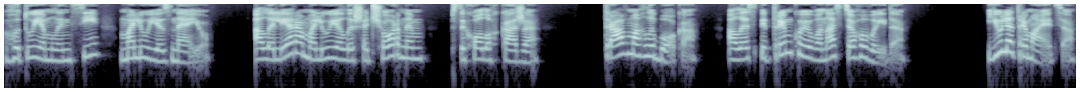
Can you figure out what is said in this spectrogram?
готує млинці, малює з нею. Але Лєра малює лише чорним. Психолог каже травма глибока, але з підтримкою вона з цього вийде. Юля тримається,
